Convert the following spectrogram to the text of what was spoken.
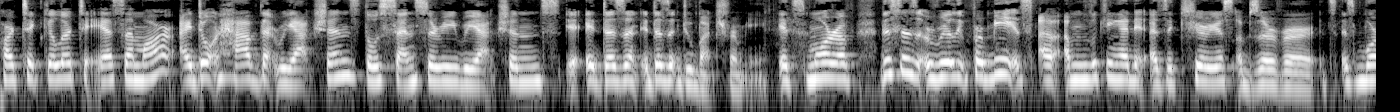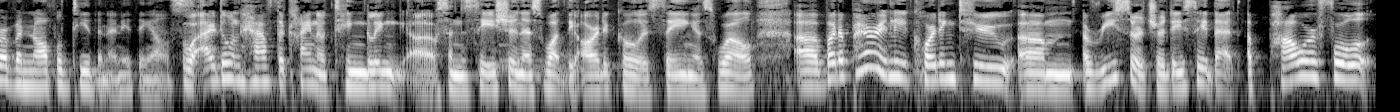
particular to ASMR. I don't have that reactions, those sensory reactions. It, it doesn't it doesn't do much for me. It's more of this is really for me. It's I- I'm looking at it as a curious observer. It's, it's more of a novelty than anything else. Well, I don't have the kind of tingling uh, sensation as what the article is saying as well. Uh, but apparently, according to um, a researcher, they say that a powerful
